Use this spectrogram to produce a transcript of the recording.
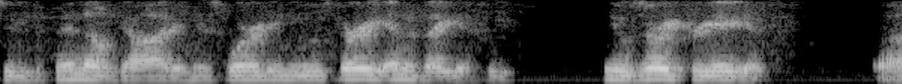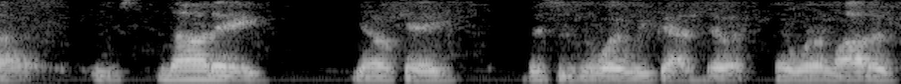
to depend on God and His word, and he was very innovative. He he was very creative. Uh, he was not a, you know, okay, this is the way we've got to do it. There were a lot of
